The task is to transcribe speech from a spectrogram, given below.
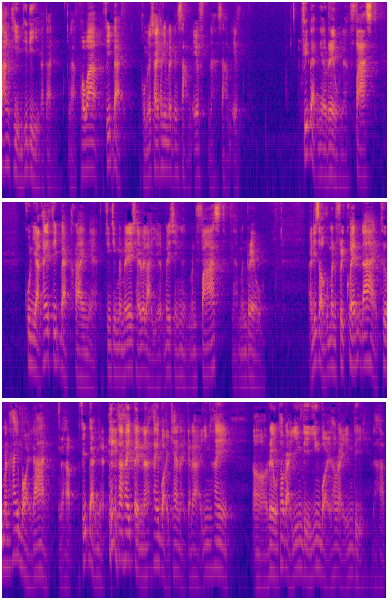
สร้างทีมที่ดีแล้วกันนะเพราะว่า feedback ผมจะใช้คำนี้มันเป็น 3F นะ 3F feedback เนี่ยเร็วนะ fast คุณอยากให้ feedback ใครเนี่ยจริง ๆ มันไม่ได้ใช้เวลาเยอะ ไม่ได้ใช้เงินมัน fast นะมันเร็ว อันที่ 2 คือมัน frequent ได้คือมันให้บ่อยได้นะครับ feedback เนี่ยถ้าให้เป็นนะให้บ่อยแค่ไหนก็ได้ ยิ่งให้เร็วเท่าไหร่ยิ่งดี ยิ่งบ่อยเท่าไหร่ยิ่งดีนะครับ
